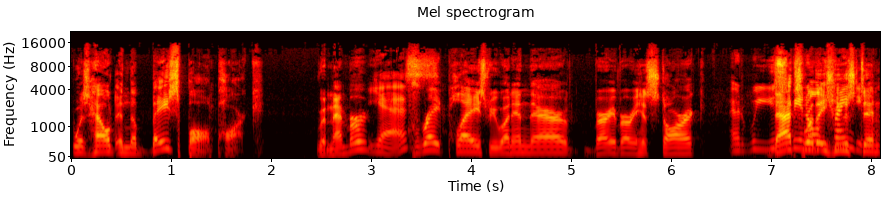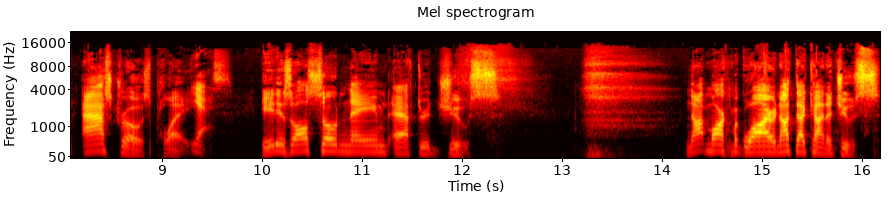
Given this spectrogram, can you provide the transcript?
was held in the baseball park. Remember? Yes. Great place. We went in there. Very, very historic. And we used to That's be where the Houston depot. Astros play. Yes. It is also named after juice. Not Mark McGwire, not that kind of juice.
